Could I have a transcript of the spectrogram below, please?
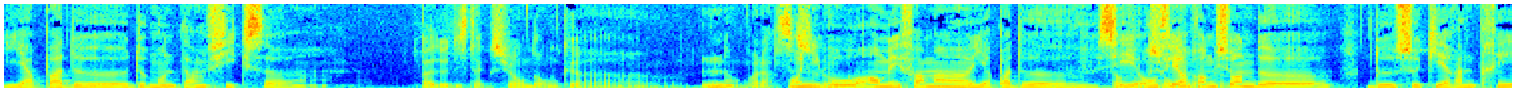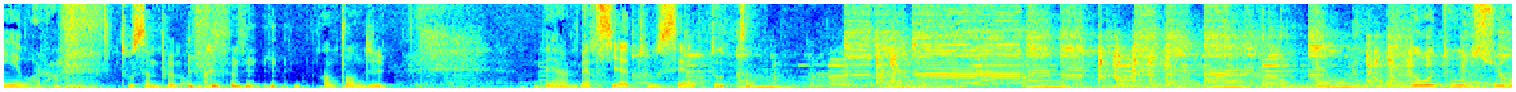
il n'y a pas de, de montant fixe. Pas de distinction, donc. non. Voilà, Au selon- niveau hommes et femmes, euh, il n'y a pas de. c'est- on fait en fonction de, de ce qui est rentré. et Voilà. Tout simplement. Entendu. Bien, merci à tous et à toutes. De retour sur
